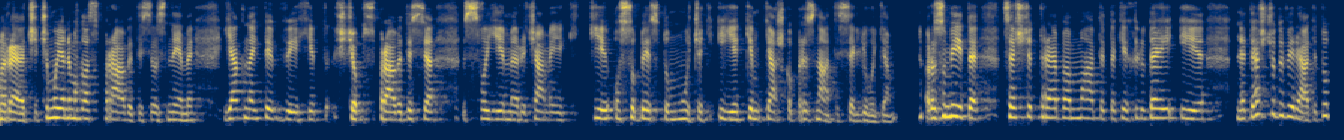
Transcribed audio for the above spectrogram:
речі, чому я не могла справитися з ними, як знайти вихід, щоб справитися з своїми речами, які особисто мучать і яким тяжко признатися людям. Розумієте, це ще треба мати таких людей і не те, що довіряти. Тут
